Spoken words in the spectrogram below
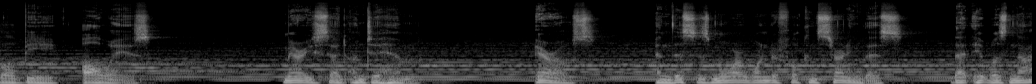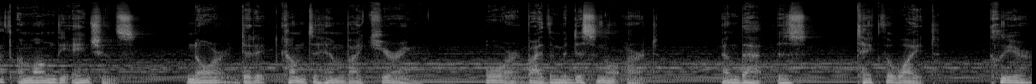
will be always. Mary said unto him, Eros, and this is more wonderful concerning this, that it was not among the ancients, nor did it come to him by curing, or by the medicinal art, and that is take the white, clear,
